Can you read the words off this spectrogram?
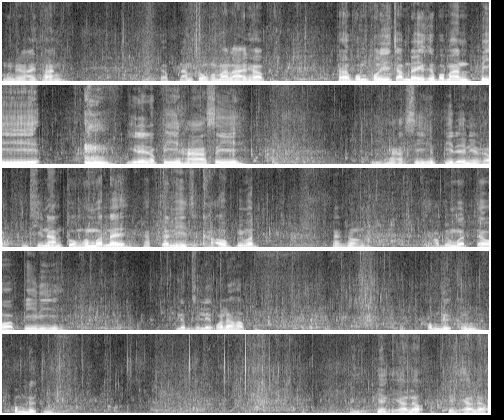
เมึงในหลายทางครับน้ำส่งกันมาหลายครับถ้าผมผมที่จำได้คือประมาณปีปีใดเนาะปีห้าสี่ ปีหาซี่ปีใดนี่ครับ ที่น้ำท่วมกันหมดเลยครับเท่านี้สิเขาวไปหมดนะพี่น้องสิเขาวไปหมดแต่ว่าปีนี้เริ่มสิเลึกมาแล้วครับคมลึกคมคมลึกเพียงแอวแล้วเพียงแอวแล้ว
